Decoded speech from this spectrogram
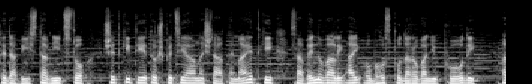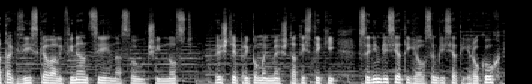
teda výstavníctvo. Všetky tieto špeciálne štátne majetky sa venovali aj obhospodarovaniu pôdy a tak získavali financie na svoju činnosť. Ešte pripomeňme štatistiky. V 70. a 80. rokoch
